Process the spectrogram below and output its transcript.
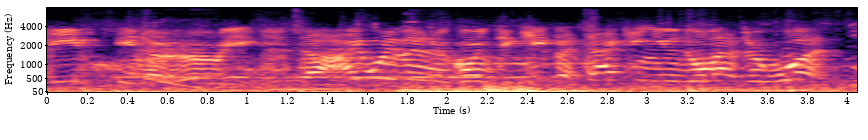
leave in a hurry. The highwaymen are going to keep attacking you no matter what.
